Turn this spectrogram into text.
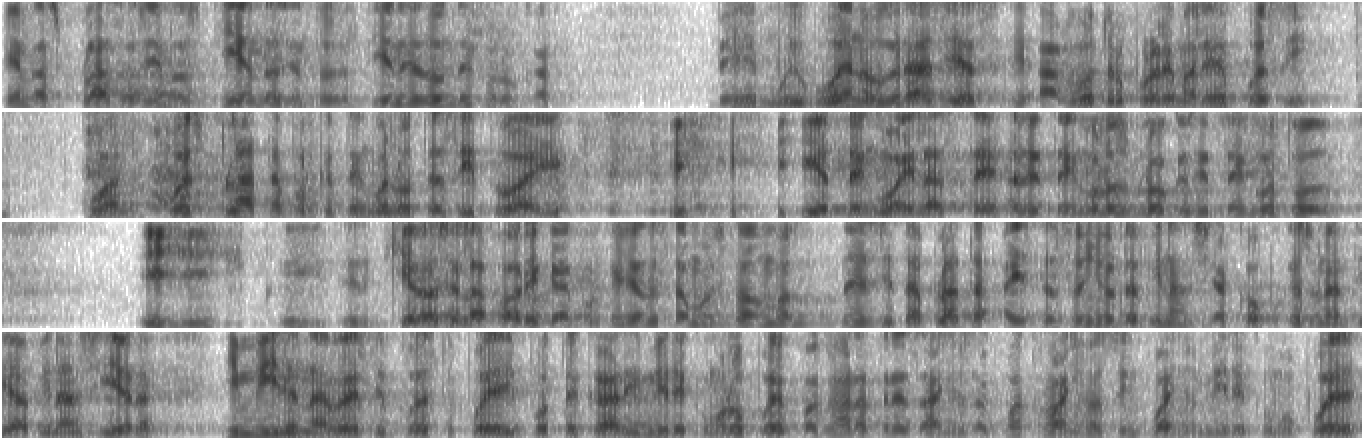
en las plazas y en las tiendas y entonces él tiene dónde colocar. Ve, muy bueno, gracias. ¿Algún otro problema? Le dije, pues sí. ¿Cuál? Pues plata, porque tengo el lotecito ahí y, y yo tengo ahí las tejas y tengo los bloques y tengo todo y, quiero hacer la fábrica ahí porque ya no estamos, estamos mal, necesita plata, ahí está el señor de Financiaco, porque es una entidad financiera, y miren a ver si puede, este puede hipotecar y mire cómo lo puede pagar a tres años, a cuatro años, a cinco años, mire cómo puede.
